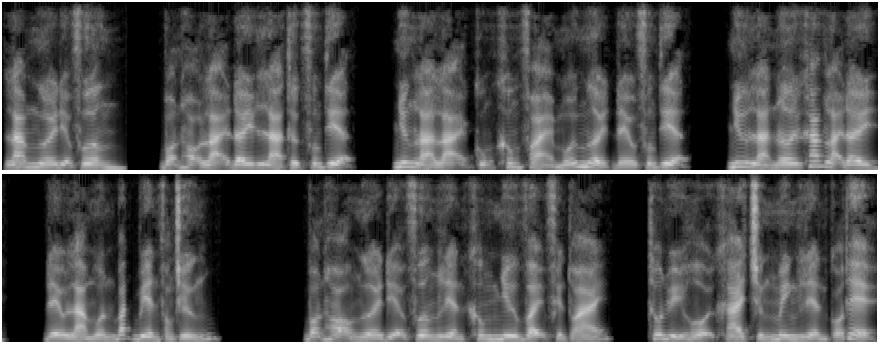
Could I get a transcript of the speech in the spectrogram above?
Làm người địa phương, bọn họ lại đây là thực phương tiện, nhưng là lại cũng không phải mỗi người đều phương tiện, như là nơi khác lại đây, đều là muốn bắt biên phòng chứng. Bọn họ người địa phương liền không như vậy phiền thoái, thôn ủy hội khai chứng minh liền có thể.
